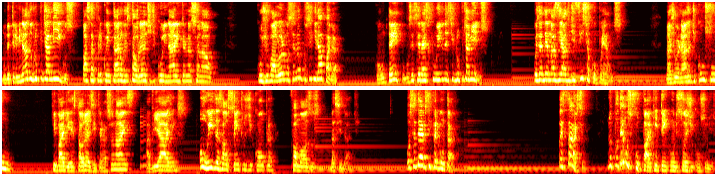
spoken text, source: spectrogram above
Um determinado grupo de amigos passa a frequentar um restaurante de culinária internacional, cujo valor você não conseguirá pagar. Com o tempo, você será excluído desse grupo de amigos, pois é demasiado difícil acompanhá-los. Na jornada de consumo, que vai de restaurantes internacionais a viagens ou idas aos centros de compra famosos da cidade. Você deve se perguntar: Mas Tárcio, não podemos culpar quem tem condições de consumir.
